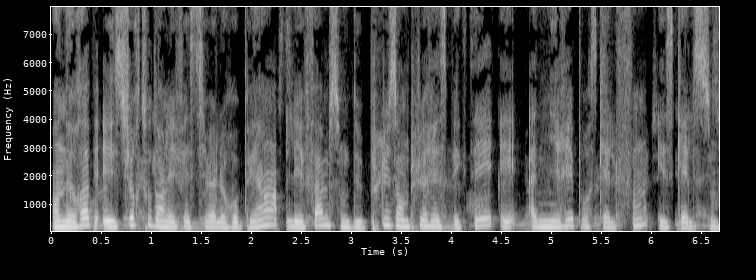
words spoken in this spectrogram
En Europe et surtout dans les festivals européens, les femmes sont de plus en plus respectées et admirées pour ce qu'elles font et ce qu'elles sont.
